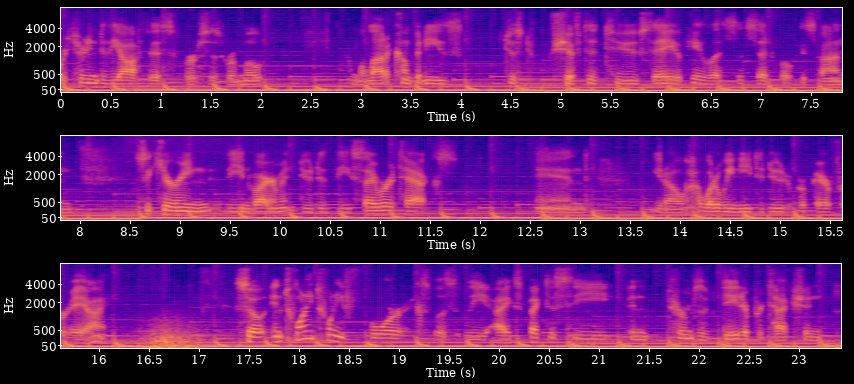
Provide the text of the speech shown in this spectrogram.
returning to the office versus remote. Um, a lot of companies just shifted to say, okay, let's instead focus on securing the environment due to the cyber attacks and you know what do we need to do to prepare for ai so in 2024 explicitly i expect to see in terms of data protection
